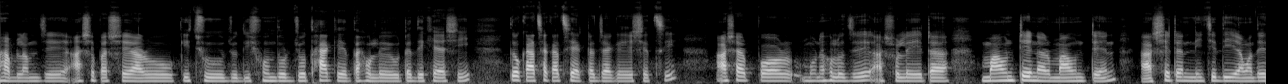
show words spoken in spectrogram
ভাবলাম যে আশেপাশে আরও কিছু যদি সৌন্দর্য থাকে তাহলে ওটা দেখে আসি। তো কাছাকাছি একটা জায়গায় এসেছি। আসার পর মনে হলো যে আসলে এটা মাউন্টেন আর মাউন্টেন আর সেটার নিচে দিয়ে আমাদের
